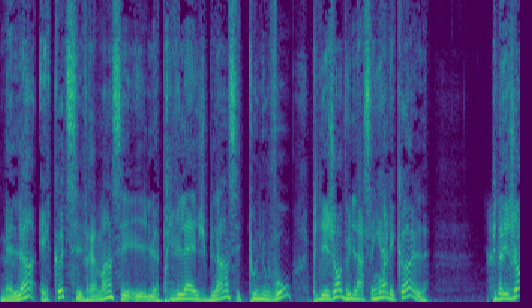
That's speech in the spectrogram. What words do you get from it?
Mais là, écoute, c'est vraiment, c'est le privilège blanc, c'est tout nouveau. Puis des gens veulent l'enseigner à l'école. Puis des gens,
